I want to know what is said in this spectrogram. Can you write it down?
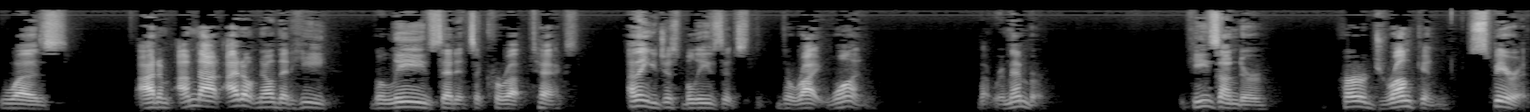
was, I'm not, I don't know that he believes that it's a corrupt text. I think he just believes it's the right one. But remember, he's under her drunken spirit.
